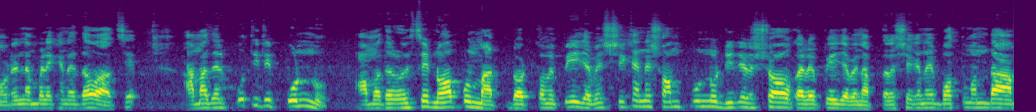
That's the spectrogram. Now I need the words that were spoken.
মডেল নাম্বার এখানে দেওয়া আছে। আমাদের প্রতিটি পণ্য আমাদের ওয়েবসাইট নবাবপুর মার্ট ডট কমে পেয়ে যাবেন। সেখানে সম্পূর্ণ ডিটেলস সহকারে পেয়ে যাবেন আপনারা। সেখানে বর্তমান দাম,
